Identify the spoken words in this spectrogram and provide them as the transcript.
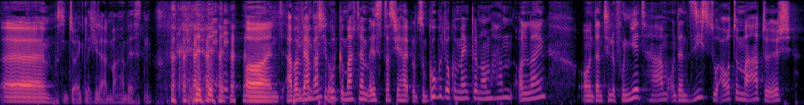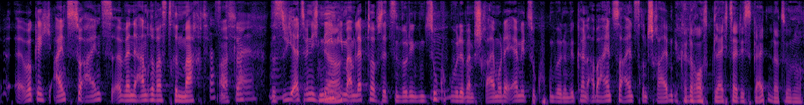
ja. Äh, muss den Joint gleich wieder anmachen am besten. und, aber wir haben, was wir gut gemacht haben, ist, dass wir halt uns ein Google-Dokument genommen haben online und dann telefoniert haben und dann siehst du automatisch wirklich eins zu eins, äh, wenn der andere was drin macht. Das ist du? geil. Das ist wie, als wenn ich neben Ja. ihm am Laptop sitzen würde, ihm zugucken Mhm. würde beim Schreiben oder er mir zugucken würde. Wir können aber eins zu eins drin schreiben. Ihr könnt doch auch gleichzeitig skypen dazu noch.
